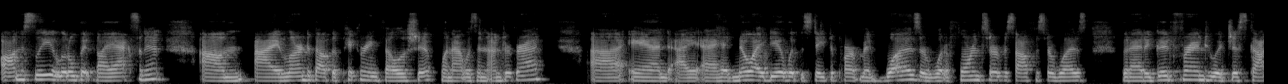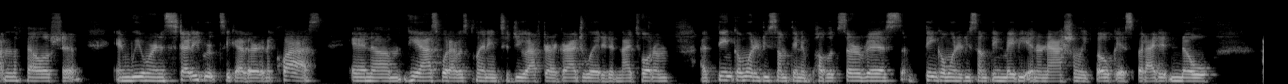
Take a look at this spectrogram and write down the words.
honestly a little bit by accident. Um, I learned about the Pickering Fellowship when I was an undergrad, uh, and I, I, had no idea what the State Department was or what a Foreign Service officer was, but I had a good friend who had just gotten the fellowship, and we were in a study group together in a class. And um, he asked what I was planning to do after I graduated. And I told him, I think I want to do something in public service. I think I want to do something maybe internationally focused, but I didn't know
